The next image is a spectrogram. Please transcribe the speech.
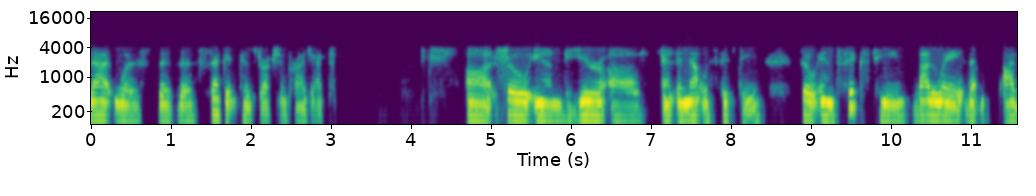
that was the the second construction project. Uh, so in the year of, and, and that was 15. So in 16, by the way, that I've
